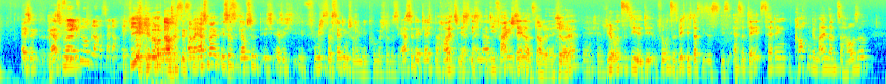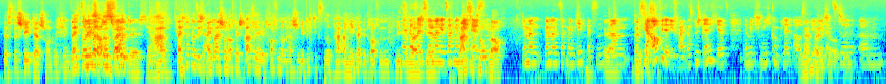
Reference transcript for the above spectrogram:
Also erstmal. Viel Knoblauch ist halt auch wichtig. Viel Knoblauch ist das. Aber erstmal ist es, glaubst du, ich, also ich, für mich ist das Setting schon irgendwie komisch. Du bist das Erste, der gleich nach Hause zum ich, ich, die Frage stellen wir halt- uns, glaube ich, nicht, oder? Okay. Für uns ist, die, die, für uns ist wichtig, dass dieses, dieses erste Date-Setting, Kochen gemeinsam zu Hause, das, das steht ja schon. Okay. Vielleicht sollte man ist auch das zweite Date. So. Ja, vielleicht hat man sich einmal schon auf der Straße ja getroffen und hat schon die wichtigsten so Parameter getroffen, wie Ja, zum was heißt, Beispiel, wenn man jetzt sagt, man magst du essen? Knoblauch? Wenn man, wenn man sagt, man geht essen, Ja. dann, Dann ist ja auch wieder die Frage, was bestelle ich jetzt, damit ich nicht komplett aussehe wie der letzte. Ähm,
